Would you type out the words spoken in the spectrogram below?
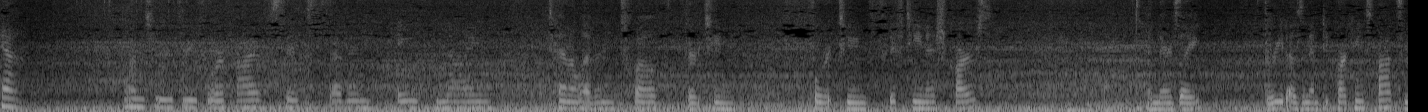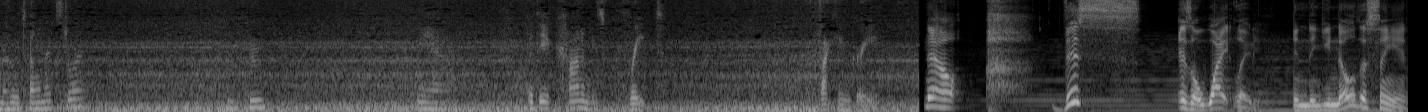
Yeah. 1, 2, 3, 4, 5, 6, 7, 8, 9, 10, 11, 12, 13, 14, 15 ish cars. And there's like three dozen empty parking spots in the hotel next door. Mm hmm. Yeah. But the economy's great. Fucking great. Now, this is a white lady. And then you know the saying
